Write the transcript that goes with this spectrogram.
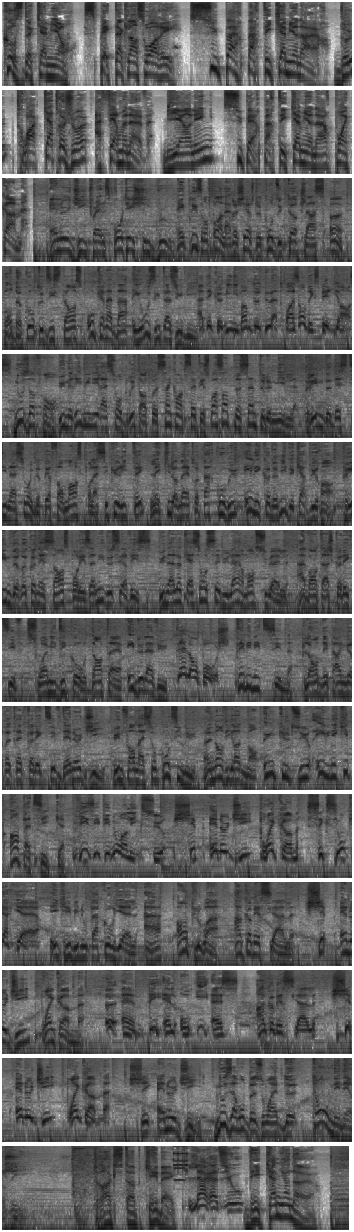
Course de camion, spectacle en soirée, super party camionneur. 2, 3, 4 juin à Fermeneuve. Bien en ligne, superpartycamionneur.com. Energy Transportation Group est présentement à la recherche de conducteurs classe 1 pour de courtes distances au Canada et aux États-Unis avec un minimum de 2 à 3 ans d'expérience. Nous offrons une rémunération brute entre 57 et 69 cents le mille, prime de destination et de performance pour la sécurité, les kilomètres parcourus et l'économie de carburant, prime de reconnaissance pour les années de service, une allocation cellulaire mensuelle, collectifs, soins médicaux, dentaires et de la vue, telle embauche, télémédecine, plan d'épargne retraite collective d'Energy, une formation continue, un environnement, une culture et une équipe empathique. Visitez-nous en ligne sur shipenergy.com, section carrière. Écrivez-nous par courriel à emploi en commercial shipenergy.com. E-M-P-L-O-I-S en commercial shipenergy.com. Chez Energy, nous avons besoin de ton énergie. Truck Stop Québec. La radio des camionneurs.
